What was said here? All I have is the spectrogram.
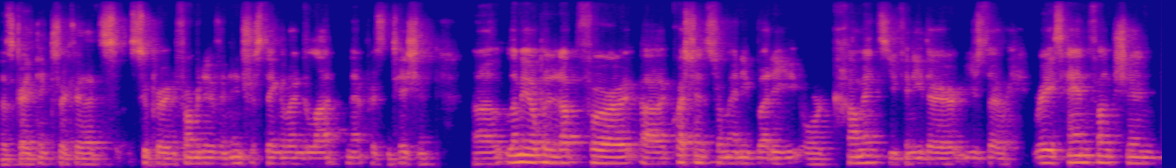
That's great. Thanks, Rikker. That's super informative and interesting. I learned a lot in that presentation. Uh, let me open it up for uh, questions from anybody or comments. You can either use the raise hand function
